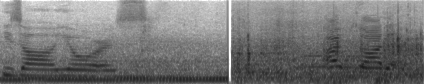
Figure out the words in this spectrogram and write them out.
He's all yours. I've got it.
